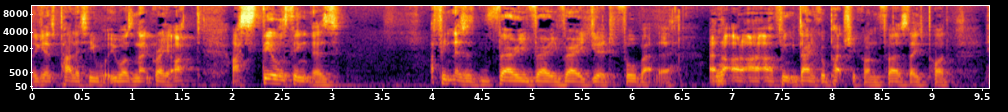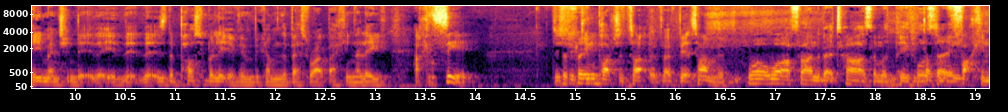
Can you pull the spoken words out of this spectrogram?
against Palace, he, he wasn't that great. I I still think there's I think there's a very very very good fullback there. And I, I, I think Dan Kilpatrick on Thursday's pod, he mentioned it, that, that there's the possibility of him becoming the best right back in the league. I can see it. Just The to thing- give Poch a, bit of time with him. What, what I find a bit tiresome with people Doesn't saying. fucking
